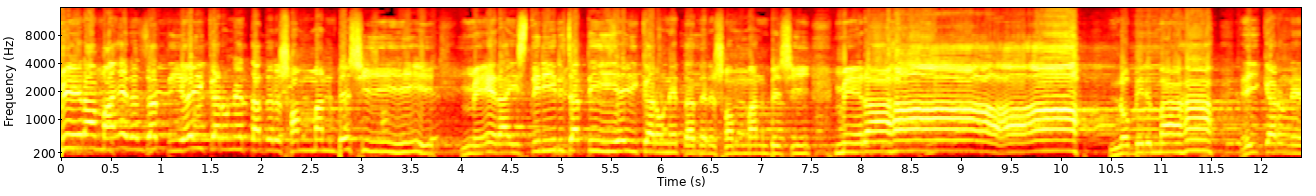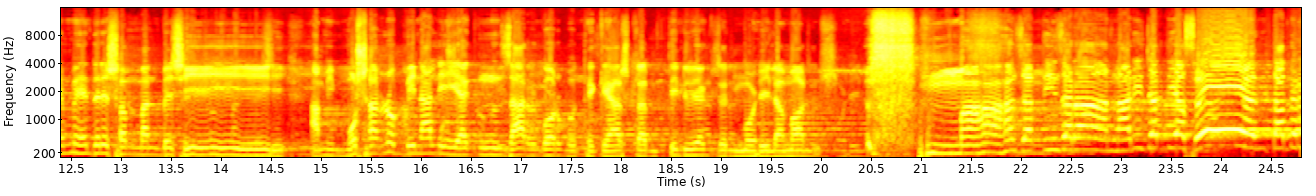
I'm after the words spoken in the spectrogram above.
মেয়েরা মায়ের জাতি, এই কারণে তাদের সম্মান বেশি। মেয়েরা স্ত্রীর জাতি, এই কারণে তাদের সম্মান বেশি। মেয়েরা নবীর মা, এই কারণে মেয়েদের সম্মান বেশি। আমি মোশাররফ বিন আলী এক যার গর্ব থেকে আসলাম তিনি একজন মহিলা মানুষ। মা জাতি যারা, নারী জাতি আছেন, তাদের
